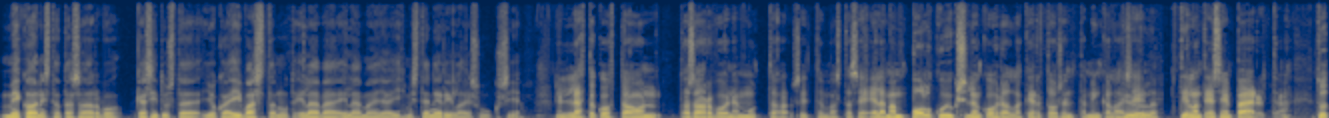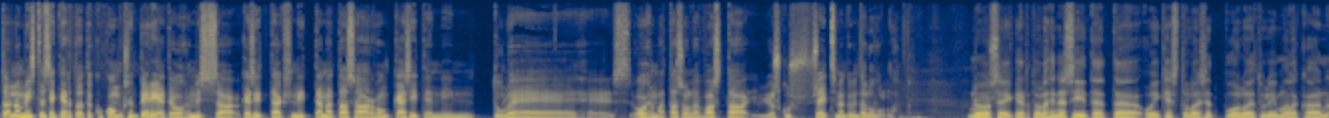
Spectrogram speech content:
mekaanista tasa-arvokäsitystä, joka ei vastannut elävää elämää ja ihmisten erilaisuuksia. Eli lähtökohta on tasa-arvoinen, mutta sitten vasta se elämän polku yksilön kohdalla kertoo sen, että minkälaiseen Kyllä. tilanteeseen päädytään. Tuota, no mistä se kertoo, että kokoomuksen periaateohjelmissa käsittääkseni tämä tasa-arvon käsite niin tulee ohjelmatasolle vasta joskus 70-luvulla? No se kertoo lähinnä siitä, että oikeistolaiset puolueet ylimalkaan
